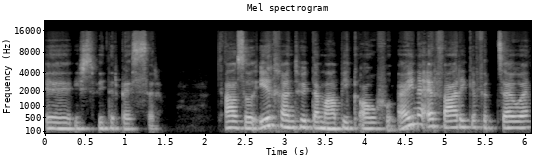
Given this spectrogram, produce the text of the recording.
äh, ist es wieder besser. Also ihr könnt heute Abend auch von euren Erfahrungen erzählen,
